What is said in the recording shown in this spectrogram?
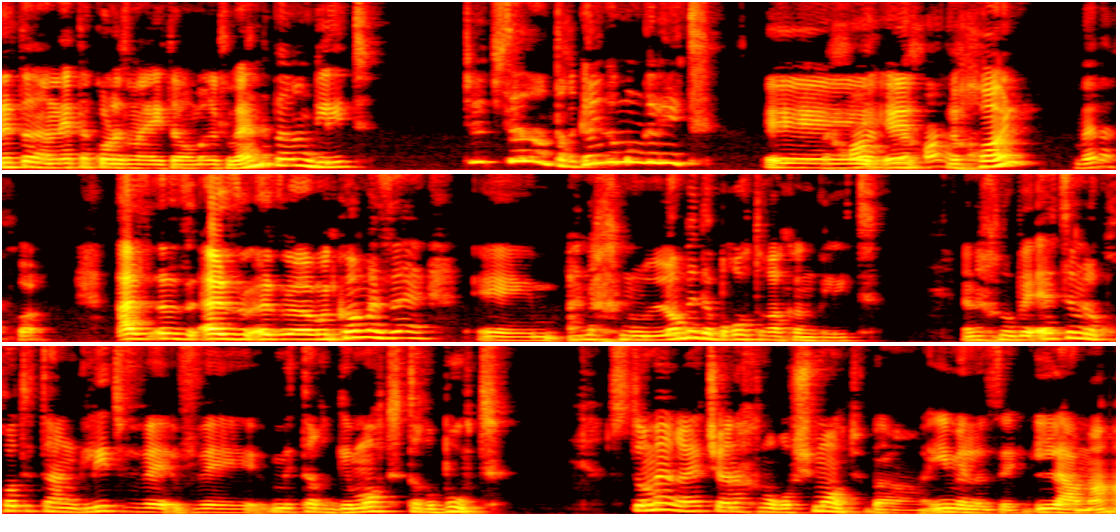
נטע, נטע כל הזמן הייתה אומרת לו, אין לדבר אנגלית. בסדר, תרגל גם אנגלית. נכון, אה, נכון. נכון? בטח. אז, אז, אז, אז במקום הזה אמ, אנחנו לא מדברות רק אנגלית. אנחנו בעצם לוקחות את האנגלית ו- ומתרגמות תרבות. זאת אומרת שאנחנו רושמות באימייל הזה למה,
